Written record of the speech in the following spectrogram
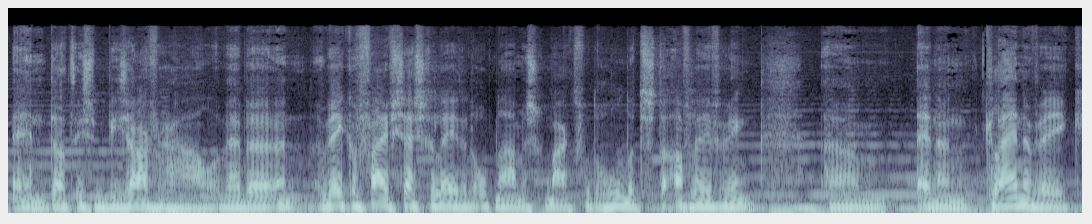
en dat is een bizar verhaal. We hebben een week of vijf, zes geleden de opnames gemaakt voor de honderdste aflevering. Ehm, en een kleine week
